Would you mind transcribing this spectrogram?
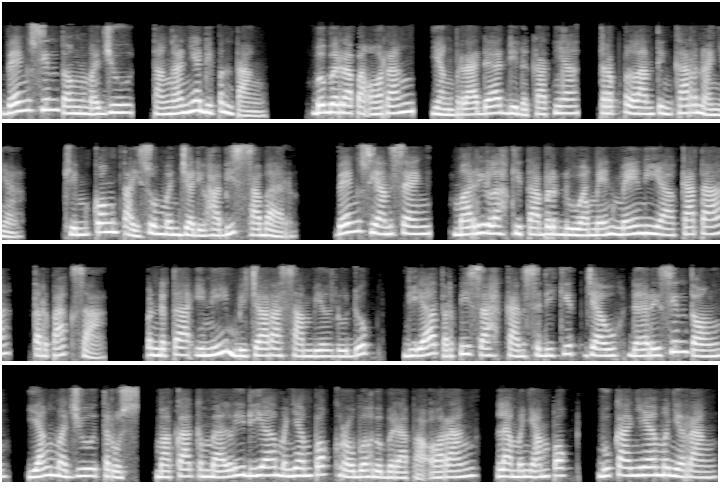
Beng Sintong maju, tangannya dipentang. Beberapa orang, yang berada di dekatnya, terpelanting karenanya. Kim Kong Taisu menjadi habis sabar. Beng Sian Seng, marilah kita berdua main-main kata, terpaksa. Pendeta ini bicara sambil duduk, dia terpisahkan sedikit jauh dari Sintong, yang maju terus, maka kembali dia menyampok roboh beberapa orang, lah menyampok, bukannya menyerang,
